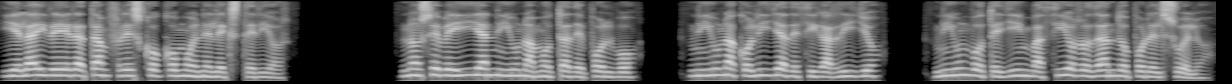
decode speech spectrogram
y el aire era tan fresco como en el exterior. No se veía ni una mota de polvo, ni una colilla de cigarrillo, ni un botellín vacío rodando por el suelo.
